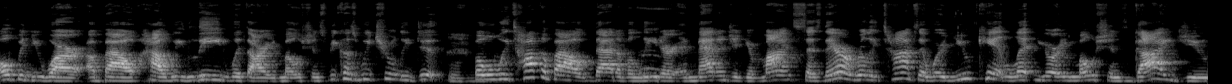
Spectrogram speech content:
open you are about how we lead with our emotions because we truly do. Mm-hmm. But when we talk about that of a leader and managing your mindsets, there are really times that where you can't let your emotions guide you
